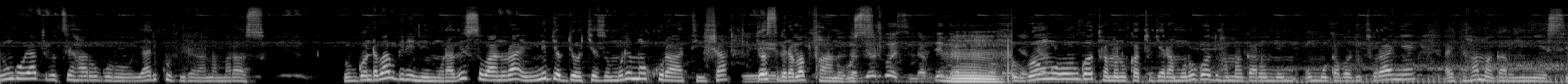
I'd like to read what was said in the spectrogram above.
uyu nguyu yaturutse haruguru yari kuvirirana amaraso. Ubwo ndababwira nti murabisobanura n'ibyo byokezo murimo kuratisha byose birabapfana ubusa. ubwo ngubwo turamanuka tugera mu rugo duhamagara umu- umugabo duturanye ahita ahamagara umunyesi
